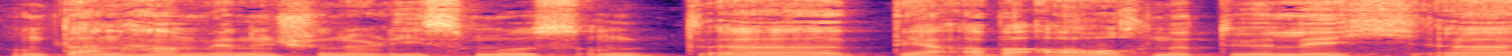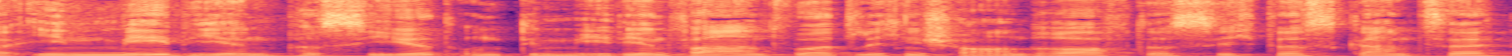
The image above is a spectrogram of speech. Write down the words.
Und dann haben wir einen Journalismus und äh, der aber auch natürlich äh, in Medien passiert und die Medienverantwortlichen schauen darauf, dass sich das Ganze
